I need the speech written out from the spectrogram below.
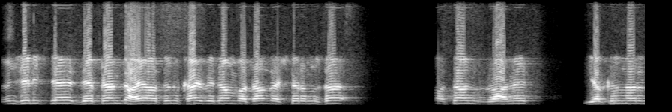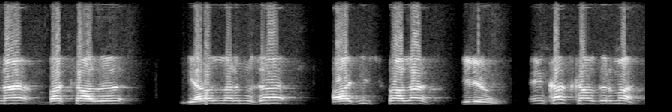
Öncelikle depremde hayatını kaybeden vatandaşlarımıza Allah'tan rahmet, yakınlarına başsağlığı, yaralılarımıza acil şifalar diliyorum. Enkaz kaldırma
